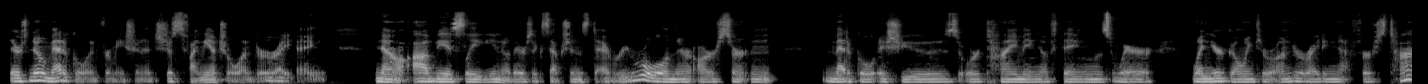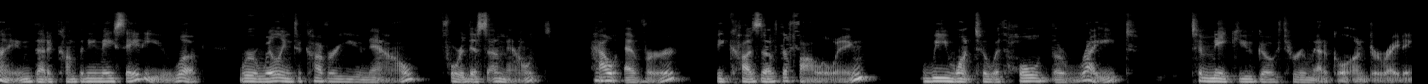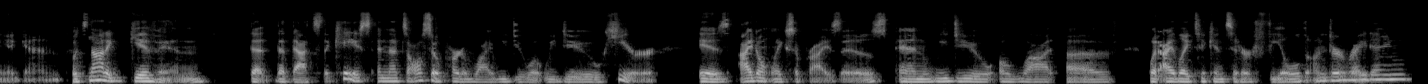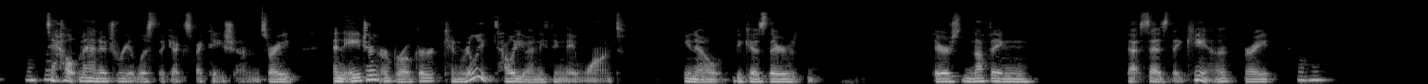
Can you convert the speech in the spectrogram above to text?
there's no medical information. It's just financial underwriting. Now, obviously, you know, there's exceptions to every rule, and there are certain medical issues or timing of things where when you're going through underwriting that first time, that a company may say to you, look, we're willing to cover you now for this amount. However, because of the following, we want to withhold the right to make you go through medical underwriting again. It's not a given that, that that's the case. And that's also part of why we do what we do here is I don't like surprises. And we do a lot of what I like to consider field underwriting Mhm. to help manage realistic expectations, right? An agent or broker can really tell you anything they want, you know, because there's there's nothing that says they can't, right? Mhm.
